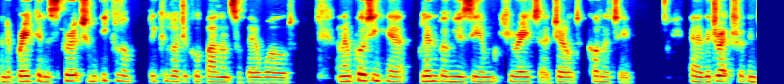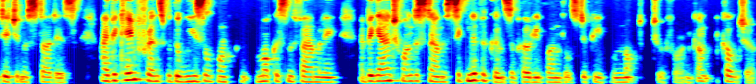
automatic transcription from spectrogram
and a break in the spiritual and ecolo ecological balance of their world. And I'm quoting here Glenbow Museum curator Gerald Conaty, uh, the director of Indigenous Studies. I became friends with the Weasel Moccasin family and began to understand the significance of holy bundles to people, not to a foreign culture.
